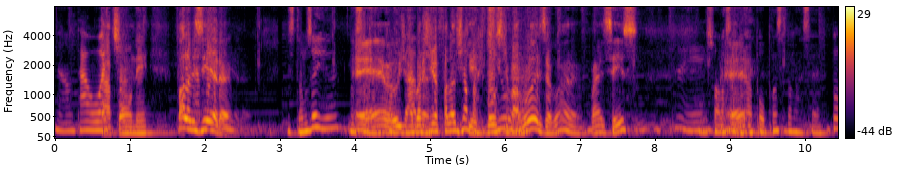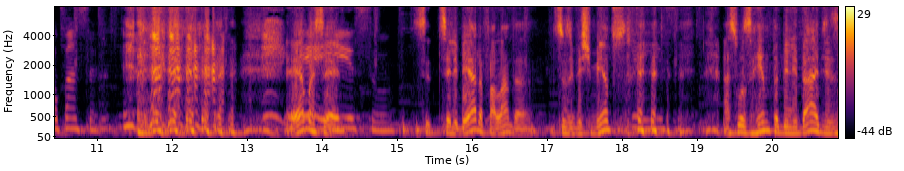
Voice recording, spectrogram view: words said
Não, tá ótimo. Tá bom, né? Fala, Miseira. Estamos aí, né? Nossa é, hoje, agora a gente vai falar de quê? Partiu, de bolsa de né? valores agora? Vai ser isso? Vamos falar sobre é. a poupança da Marcela. Poupança. é, Marcelo. Isso. Você libera falar da, dos seus investimentos? Que isso. As suas rentabilidades?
